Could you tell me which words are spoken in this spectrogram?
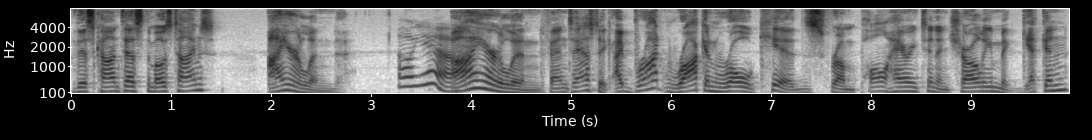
this contest the most times? Ireland. Oh, yeah. Ireland, fantastic. I brought Rock and Roll Kids from Paul Harrington and Charlie McGettigan,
